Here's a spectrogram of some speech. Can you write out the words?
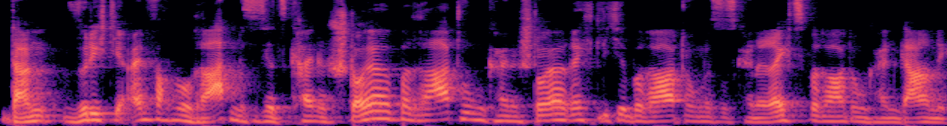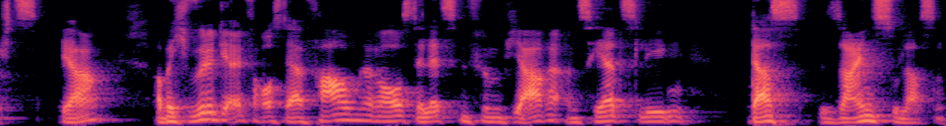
dann würde ich dir einfach nur raten, das ist jetzt keine Steuerberatung, keine steuerrechtliche Beratung, das ist keine Rechtsberatung, kein gar nichts, ja. Aber ich würde dir einfach aus der Erfahrung heraus der letzten fünf Jahre ans Herz legen, das sein zu lassen,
